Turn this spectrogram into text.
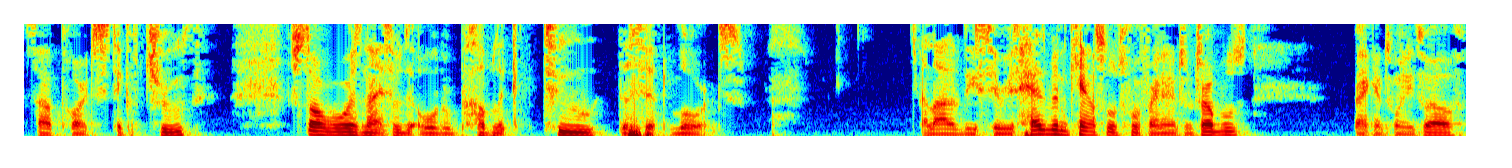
South Park Stick of Truth, Star Wars Knights of the Old Republic to the Sith Lords. A lot of these series has been canceled for financial troubles back in 2012.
